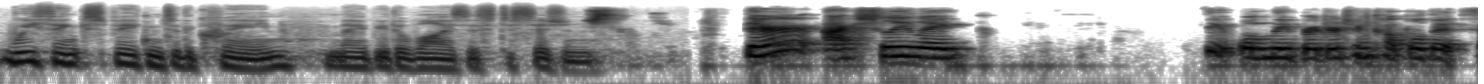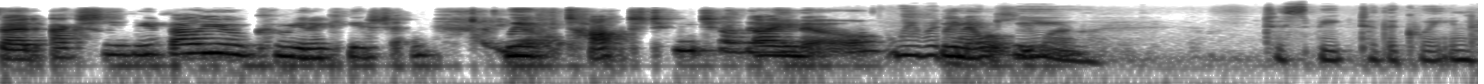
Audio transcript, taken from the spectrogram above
We think speaking to the Queen may be the wisest decision. They're actually like the only Bridgerton couple that said, actually, we value communication. We've talked to each other. I know. We would We know like what we you want. to speak to the Queen.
